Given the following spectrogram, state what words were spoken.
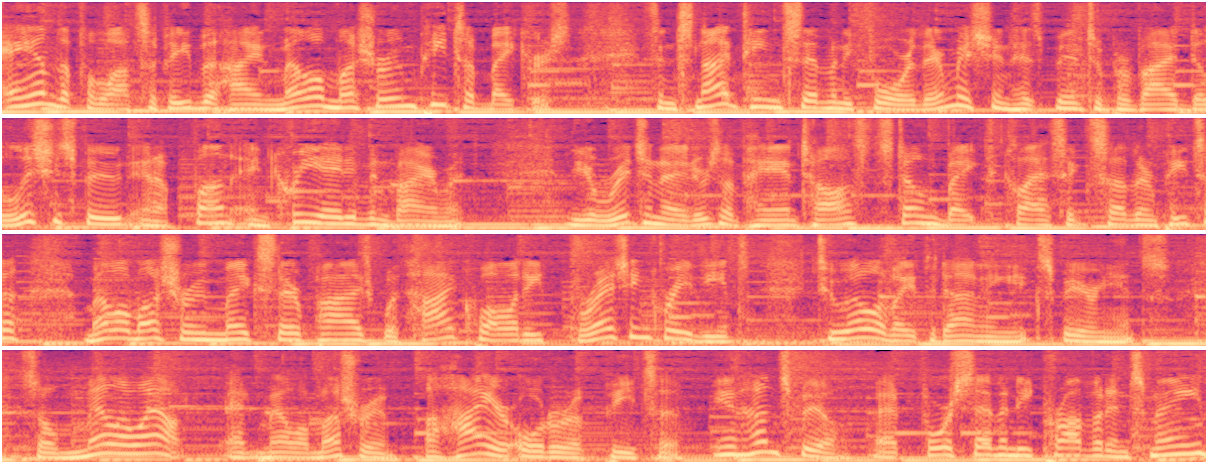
and the philosophy behind Mellow Mushroom Pizza Bakers. Since 1974, their mission has been to provide delicious food in a fun and creative environment. The originators of hand tossed, stone baked classic Southern pizza, Mellow Mushroom makes their pies with high quality, fresh ingredients to elevate the dining experience. So mellow out at Mellow Mushroom, a higher order of pizza in Huntsville at 470 Providence, Main,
